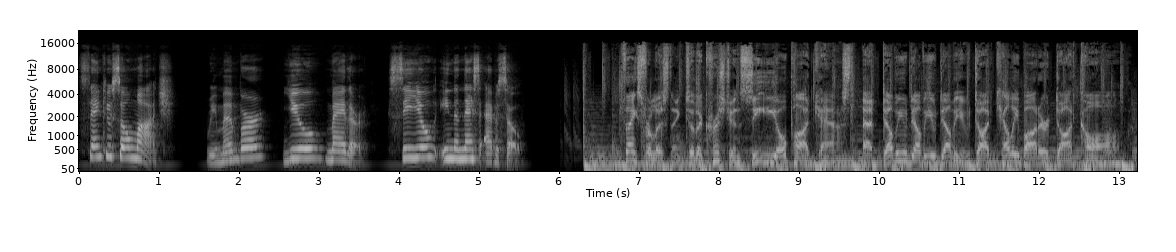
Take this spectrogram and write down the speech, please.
Thank you so much. Remember, you matter. See you in the next episode. Thanks for listening to the Christian CEO Podcast at www.kellybutler.com.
